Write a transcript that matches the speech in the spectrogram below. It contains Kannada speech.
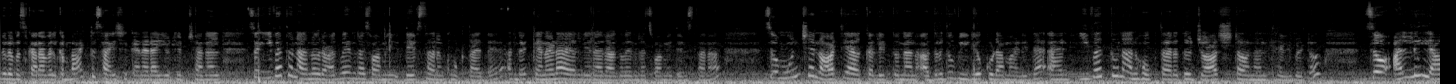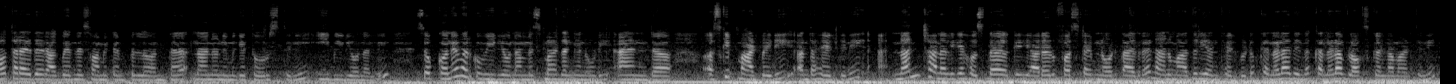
ಎಲ್ರಿಗೂ ನಮಸ್ಕಾರ. Welcome back to Saishi Kannada YouTube channel so ಇವತ್ತು ನಾನು ರಾಘವೇಂದ್ರ ಸ್ವಾಮಿ ದೇವಸ್ಥಾನಕ್ಕೆ ಹೋಗ್ತಾ ಇದ್ದೆ. ಅಂದರೆ ಕೆನಡಾಯಲ್ಲಿರೋ ರಾಘವೇಂದ್ರ ಸ್ವಾಮಿ ದೇವಸ್ಥಾನ. ಸೊ ಮುಂಚೆ ನಾರ್ತ್ ಯಾರ್ಕಲ್ಲಿತ್ತು ನಾನು ಅದ್ರದ್ದು ವಿಡಿಯೋ ಕೂಡ ಮಾಡಿದ್ದೆ. ಆ್ಯಂಡ್ ಇವತ್ತು ನಾನು ಹೋಗ್ತಾ ಇರೋದು ಜಾರ್ಜ್ ಟೌನ್ ಅಂತ ಹೇಳಿಬಿಟ್ಟು. ಸೊ ಅಲ್ಲಿ ಯಾವ ಥರ ಇದೆ ರಾಘವೇಂದ್ರ ಸ್ವಾಮಿ ಟೆಂಪಲ್ ಅಂತ ನಾನು ನಿಮಗೆ ತೋರಿಸ್ತೀನಿ ಈ ವಿಡಿಯೋನಲ್ಲಿ ಸೊ ಕೊನೆವರೆಗೂ ವಿಡಿಯೋನ ಮಿಸ್ ಮಾಡ್ದಂಗೆ ನೋಡಿ ಆ್ಯಂಡ್ ಸ್ಕಿಪ್ ಮಾಡಬೇಡಿ ಅಂತ ಹೇಳ್ತೀನಿ. ನನ್ನ ಚಾನಲ್ಗೆ ಹೊಸದಾಗಿ ಯಾರು ಫಸ್ಟ್ ಟೈಮ್ ನೋಡ್ತಾ ಇದ್ರೆ ನಾನು ಮಾಧುರಿ ಅಂತ ಹೇಳ್ಬಿಟ್ಟು ಕನ್ನಡದಿಂದ ಕನ್ನಡ ಬ್ಲಾಗ್ಸ್ಗಳನ್ನ ಮಾಡ್ತೀನಿ.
